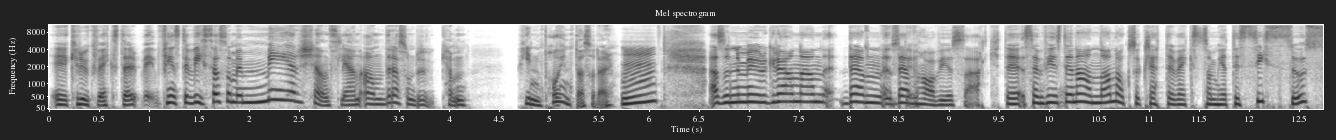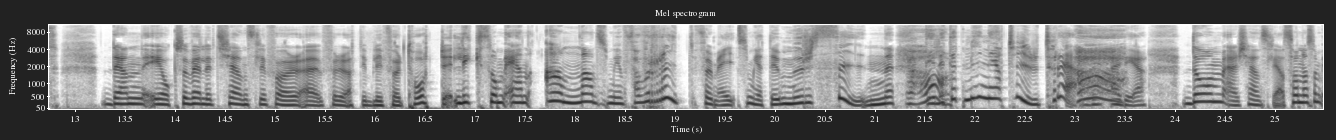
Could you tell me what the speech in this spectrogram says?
eh, krukväxter. Finns det vissa som är mer känsliga än andra som du kan pinpointa sådär? Mm. Alltså murgrönan, den, den har vi ju sagt. Eh, Sen finns det en annan också klätterväxt som heter cissus. Den är också väldigt känslig för, eh, för att det blir för torrt. Liksom en annan som är en favorit för mig som heter mursin. Det är ett litet miniatyrträd. Är det. De är känsliga. Sådana som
